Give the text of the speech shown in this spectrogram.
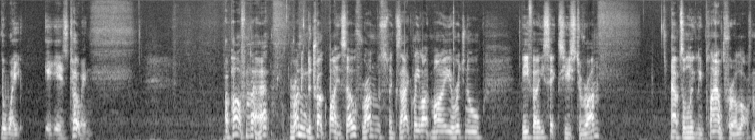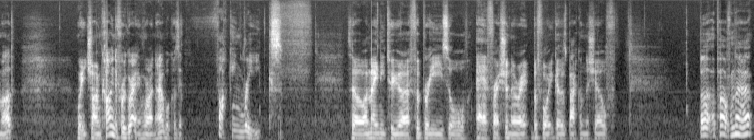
the weight it is towing. Apart from that, running the truck by itself runs exactly like my original B36 used to run. Absolutely ploughed through a lot of mud, which I'm kind of regretting right now because it fucking reeks. So I may need to uh, Febreze or air freshener it before it goes back on the shelf. But apart from that,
